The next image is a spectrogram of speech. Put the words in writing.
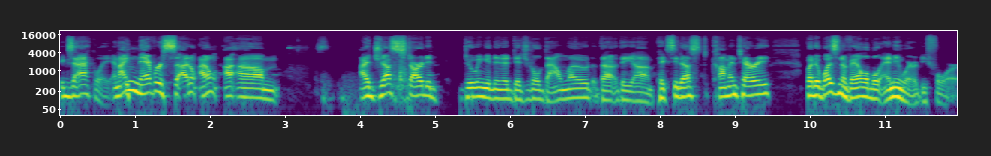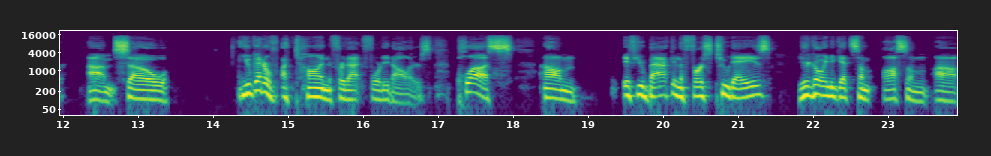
exactly. And I never, I don't, I don't, I, um, I just started doing it in a digital download, the the uh, Pixie Dust commentary, but it wasn't available anywhere before. Um, so you get a, a ton for that forty dollars. Plus, um, if you back in the first two days, you're going to get some awesome, uh,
